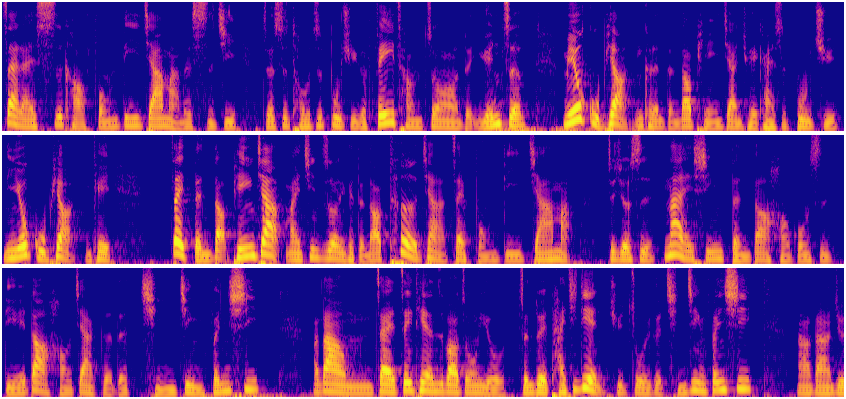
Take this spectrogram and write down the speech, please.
再来思考逢低加码的时机，则是投资布局一个非常重要的原则。没有股票，你可能等到便宜价，你就可以开始布局；你有股票，你可以再等到便宜价买进之后，你可以等到特价再逢低加码。这就是耐心等到好公司跌到好价格的情境分析。那当然，我们在这一天的日报中有针对台积电去做一个情境分析。那当然就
